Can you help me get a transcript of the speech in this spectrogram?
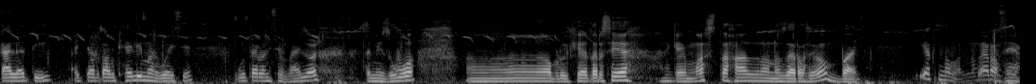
કાલ હતી અત્યારે તો આપણે ઠેલીમાં હોય છે. ઉતારણ છે વાયલોળ. તમે જુઓ આપણું ખેતર છે. અને કંઈ મસ્ત હાંજનો નજારો છે હો ભાઈ. એક નંબર નજારો છે.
